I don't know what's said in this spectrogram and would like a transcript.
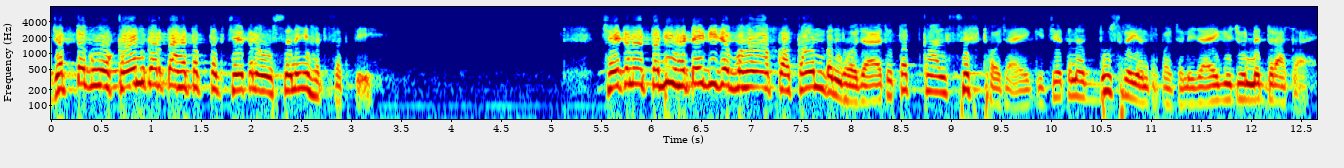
जब तक वो काम करता है, तब तक चेतना उससे नहीं हट सकती। चेतना तभी हटेगी जब वहाँ आपका काम बंद हो जाए तो तत्काल शिफ्ट हो जाएगी। चेतना दूसरे यंत्र पर चली जाएगी, जो निद्रा का है।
